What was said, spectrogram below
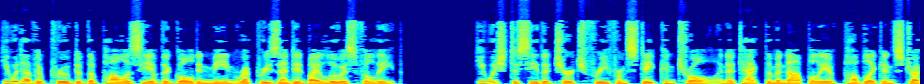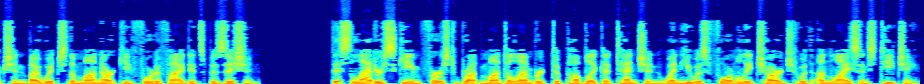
He would have approved of the policy of the Golden Mean represented by Louis Philippe. He wished to see the Church free from state control and attacked the monopoly of public instruction by which the monarchy fortified its position. This latter scheme first brought Montalembert to public attention when he was formally charged with unlicensed teaching.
